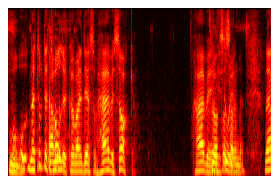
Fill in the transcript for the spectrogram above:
Og, og nettopp detaljer kan være det som hever saken. Her ved Förlåt, historien. Nej,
